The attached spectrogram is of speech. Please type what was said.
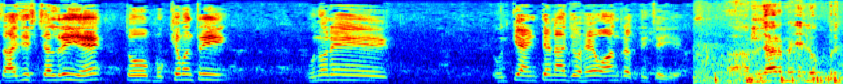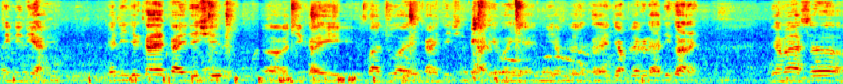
साजिश चल रही है। तो मुख्यमंत्री, उन्होंने उनके अँटेना जो है ऑन रखनी चाहिए। आमदार म्हणजे लोकप्रतिनिधी आहे जे काय कायदेशीर जी काही बाजू आहे कायदेशीर कार्यवाही आहे ती आपल्याला करायची आपल्याकडे अधिकार आहे. त्यामुळे असं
